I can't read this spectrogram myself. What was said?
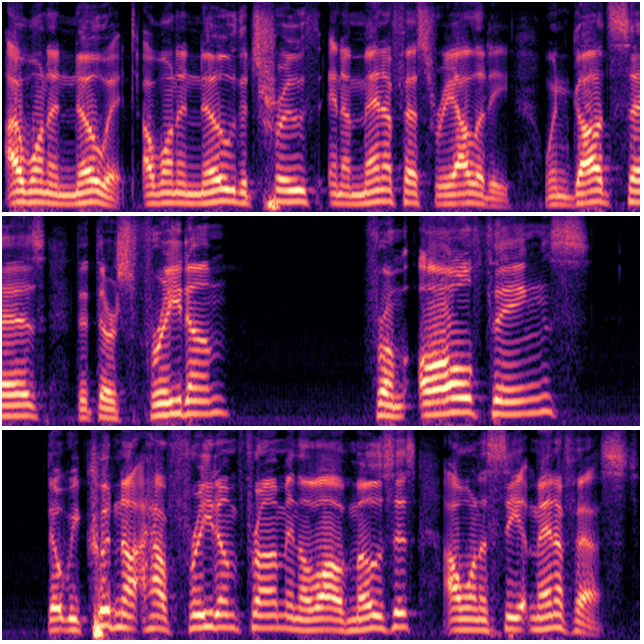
I want to know it. I want to know the truth in a manifest reality. When God says that there's freedom from all things that we could not have freedom from in the law of Moses, I want to see it manifest.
